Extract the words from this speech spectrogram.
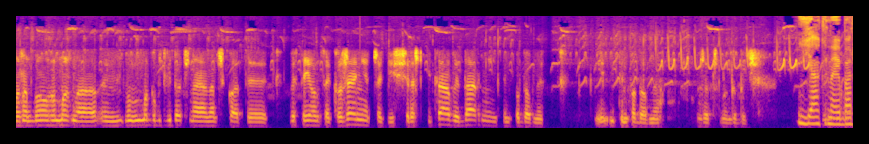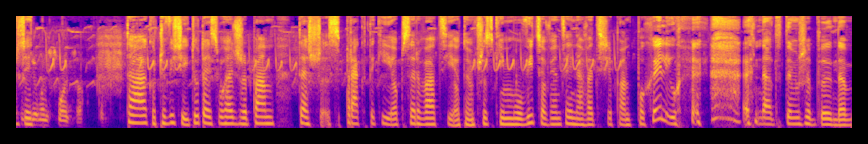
można, mo- można, y, mogą być widoczne na przykład y, wystające korzenie, czy jakieś resztki trawy, darni i tym podobnych, i, i tym podobne rzeczy mogą być. Jak najbardziej. Tak, oczywiście. I tutaj słuchać, że pan też z praktyki i obserwacji o tym wszystkim mówi. Co więcej, nawet się pan pochylił nad tym, żeby nam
